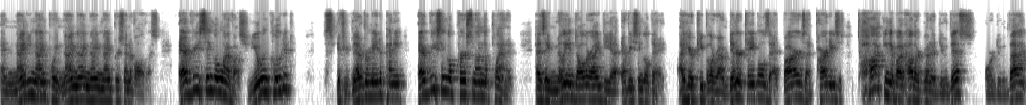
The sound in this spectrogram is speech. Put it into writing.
and 99.9999% of all of us. Every single one of us, you included, if you've never made a penny, every single person on the planet has a million dollar idea every single day. I hear people around dinner tables, at bars, at parties, talking about how they're going to do this or do that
